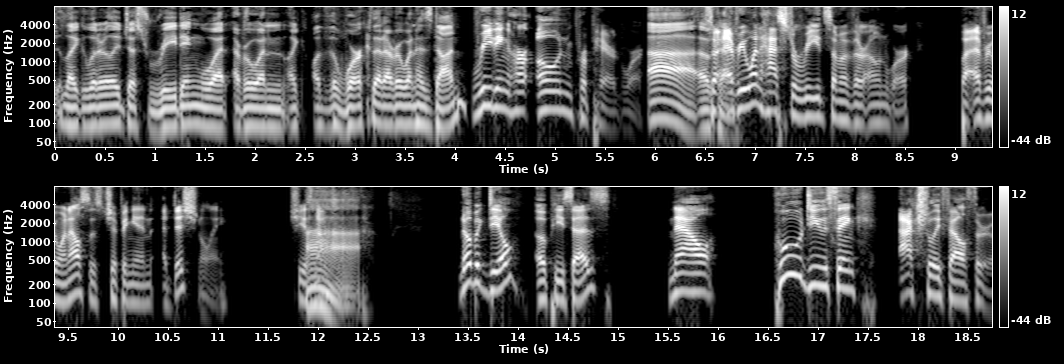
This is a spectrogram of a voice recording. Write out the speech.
like literally just reading what everyone like uh, the work that everyone has done. Reading her own prepared work. Ah, okay. So everyone has to read some of their own work, but everyone else is chipping in additionally. She is not. ah. No big deal, OP says. Now, who do you think actually fell through?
